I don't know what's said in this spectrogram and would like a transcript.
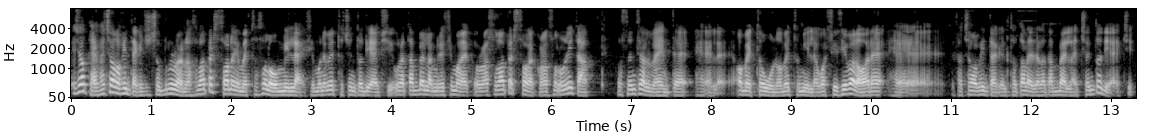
Dice, ok, facciamo finta che Ciccio Bruno è una sola persona, io metto solo un millesimo, ne metto 110, una tabella millesimale con una sola persona, con una sola unità, sostanzialmente eh, o metto 1 o metto 1000, qualsiasi valore, eh, facciamo finta che il totale della tabella è 110,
